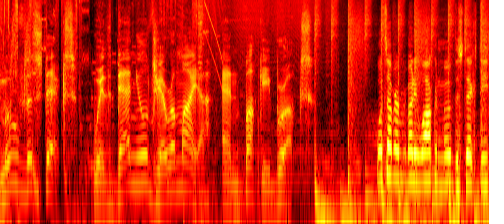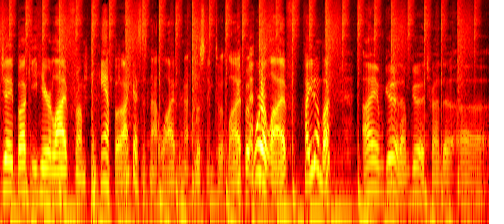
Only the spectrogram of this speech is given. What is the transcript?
Move the Sticks with Daniel Jeremiah and Bucky Brooks. What's up, everybody? Welcome to Move the Sticks. DJ Bucky here, live from Tampa. I guess it's not live; you're not listening to it live, but we're live. How you doing, Buck? I am good. I'm good. Trying to uh,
